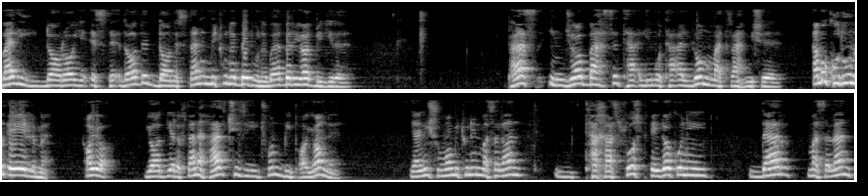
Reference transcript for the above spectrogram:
ولی دارای استعداد دانستن می‌تونه بدونه. باید بره یاد بگیره. پس اینجا بحث تعلیم و تعلم مطرح میشه. اما کدوم علم؟ آیا یاد گرفتن هر چیزی چون بیپایانه؟ یعنی شما می‌تونین مثلا تخصص پیدا کنید در مثلا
